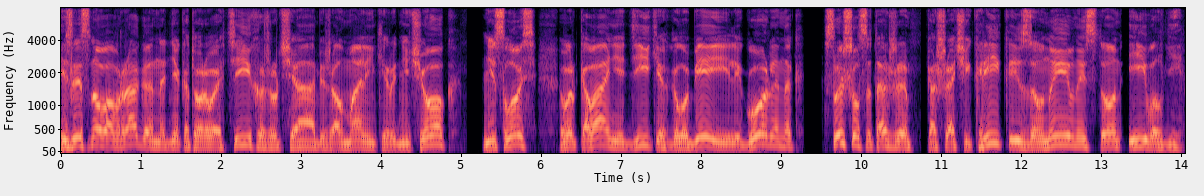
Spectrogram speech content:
Из лесного врага, на дне которого тихо журча бежал маленький родничок, неслось воркование диких голубей или горлинок, слышался также кошачий крик и заунывный стон иволги.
